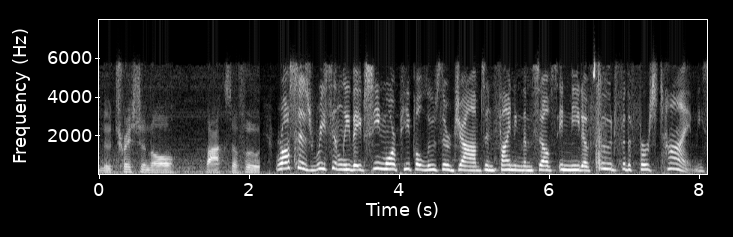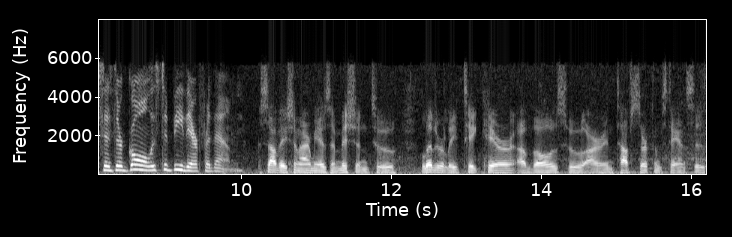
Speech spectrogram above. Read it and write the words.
nutritional box of food. Ross says recently they've seen more people lose their jobs and finding themselves in need of food for the first time. He says their goal is to be there for them. Salvation Army has a mission to literally take care of those who are in tough circumstances.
